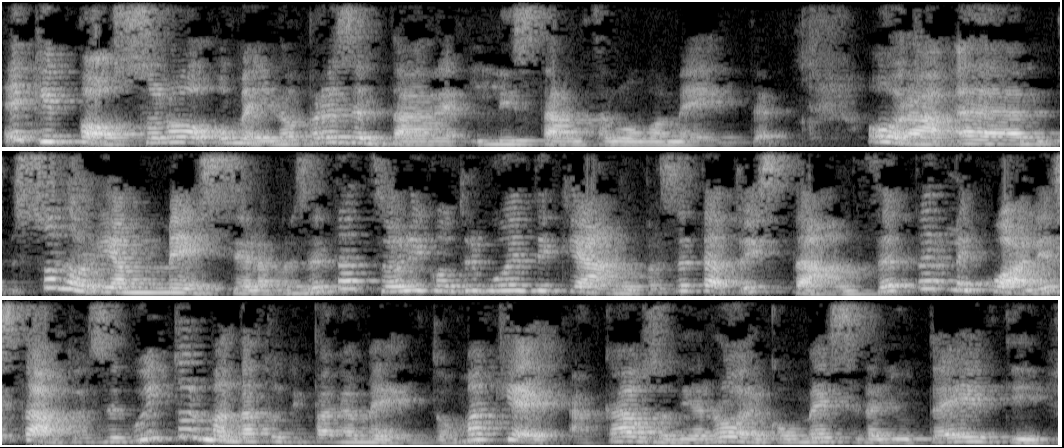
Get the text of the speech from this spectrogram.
e che possono o meno presentare l'istanza nuovamente. Ora, ehm, sono riammessi alla presentazione i contribuenti che hanno presentato istanze per le quali è stato eseguito il mandato di pagamento, ma che a causa di errori commessi dagli utenti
